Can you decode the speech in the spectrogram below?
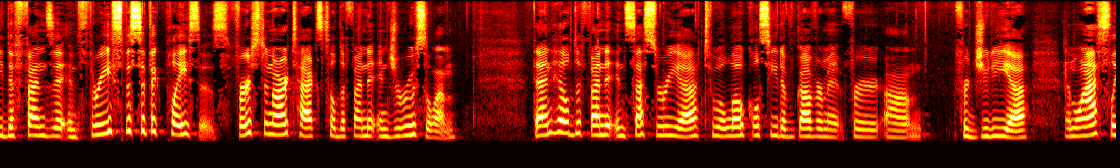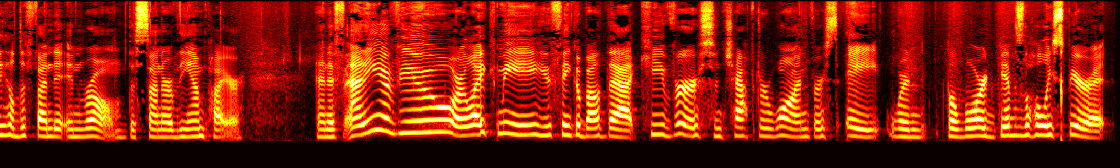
He defends it in three specific places. First, in our text, he'll defend it in Jerusalem. Then he'll defend it in Caesarea to a local seat of government for, um, for Judea. And lastly, he'll defend it in Rome, the center of the empire. And if any of you are like me, you think about that key verse in chapter 1, verse 8, when the Lord gives the Holy Spirit,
